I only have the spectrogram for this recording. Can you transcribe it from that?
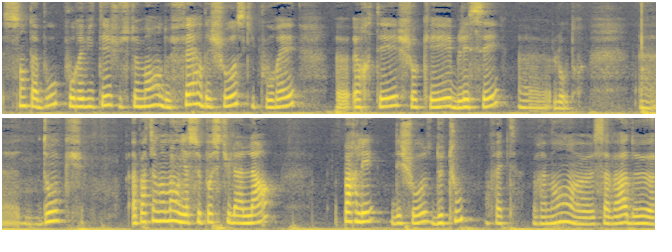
sans tabou pour éviter justement de faire des choses qui pourraient euh, heurter, choquer, blesser euh, l'autre. Euh, donc, à partir du moment où il y a ce postulat-là, parler des choses, de tout, en fait. Vraiment, euh, ça va de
